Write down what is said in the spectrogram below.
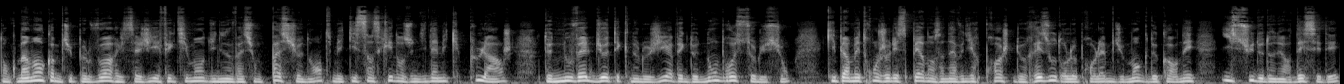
Donc maman, comme tu peux le voir, il s'agit effectivement d'une innovation passionnante mais qui s'inscrit dans une dynamique plus large de nouvelles biotechnologies avec de nombreuses solutions qui permettront, je l'espère, dans un avenir proche de résoudre le problème du manque de cornées issus de donneurs décédés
